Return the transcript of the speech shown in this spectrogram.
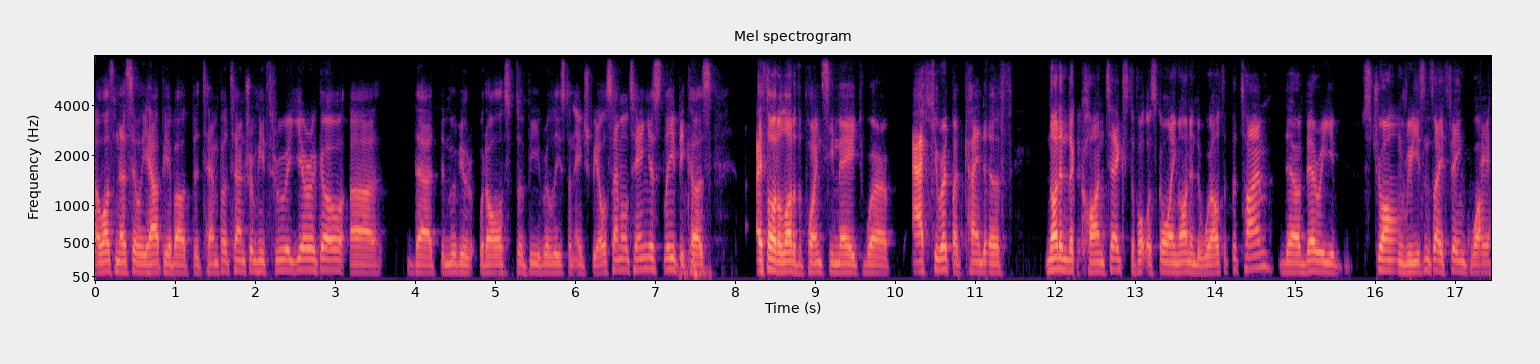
I wasn't necessarily happy about the temper tantrum he threw a year ago, uh, that the movie would also be released on HBO simultaneously, because I thought a lot of the points he made were accurate, but kind of not in the context of what was going on in the world at the time. There are very strong reasons, I think, why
